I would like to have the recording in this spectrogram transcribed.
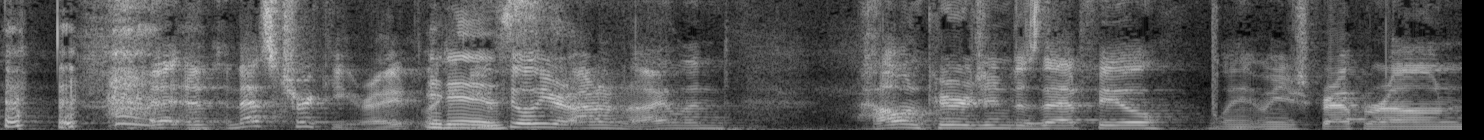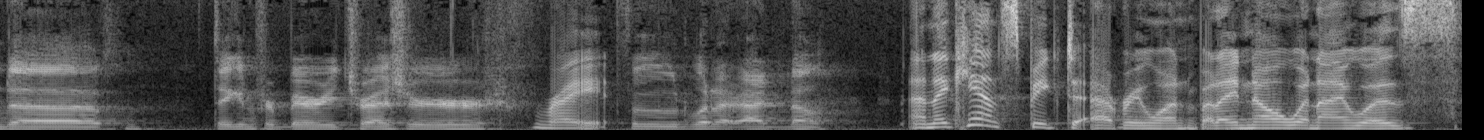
and, and, and that's tricky, right? Like It if you feel you're on an island, how encouraging does that feel when, when you're scrapping around, uh, digging for buried treasure, Right. food, whatever? I don't know. And I can't speak to everyone, but I know when I was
